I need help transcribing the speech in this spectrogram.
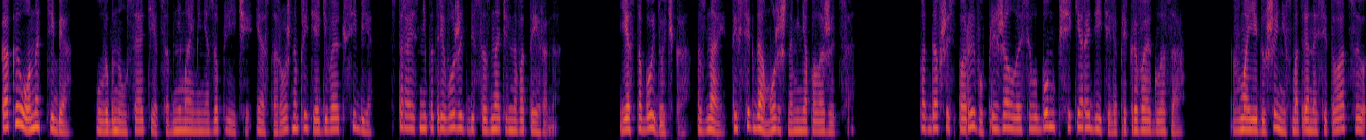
Как и он от тебя, улыбнулся отец, обнимая меня за плечи и осторожно притягивая к себе, стараясь не потревожить бессознательного Тейрона. Я с тобой, дочка. Знай, ты всегда можешь на меня положиться. Поддавшись порыву, прижалась лбом к щеке родителя, прикрывая глаза. В моей душе, несмотря на ситуацию,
